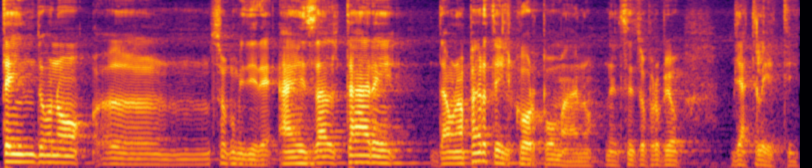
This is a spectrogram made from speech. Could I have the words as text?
tendono, eh, non so come dire, a esaltare da una parte il corpo umano, nel senso proprio gli atleti,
